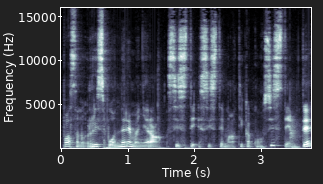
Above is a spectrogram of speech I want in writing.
possano rispondere in maniera siste- sistematica, consistente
